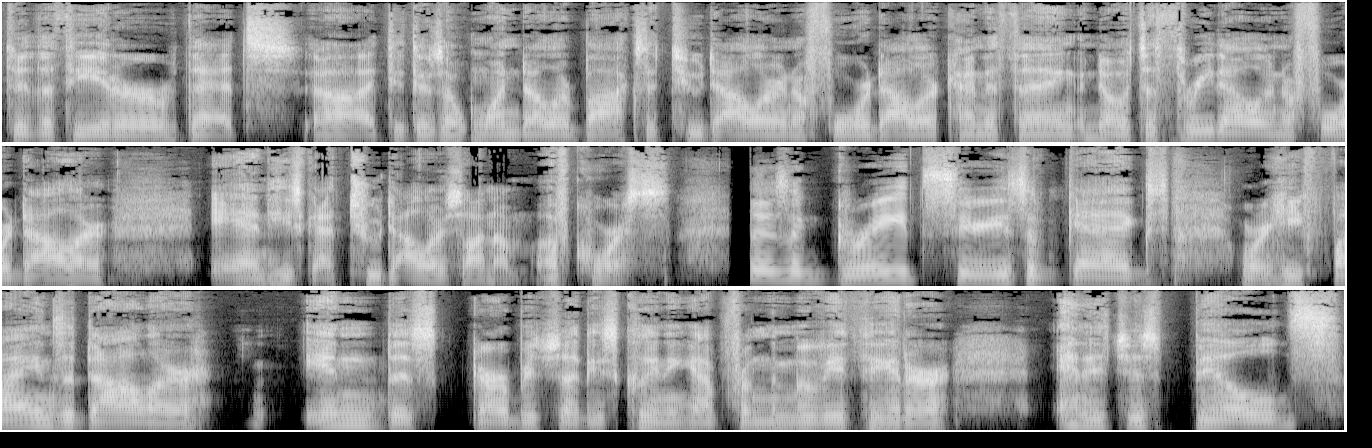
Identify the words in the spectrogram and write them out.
to the theater. That's, uh, I think there's a $1 box, a $2 and a $4 kind of thing. No, it's a $3 and a $4 and he's got $2 on him, of course. There's a great series of gags where he finds a dollar in this garbage that he's cleaning up from the movie theater and it just builds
